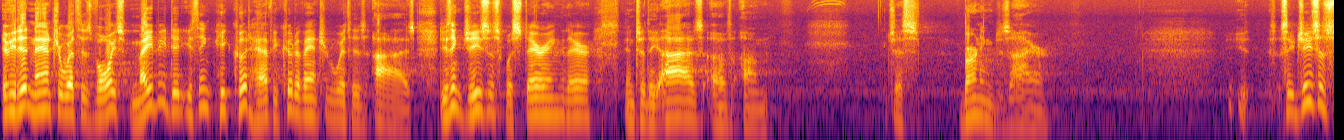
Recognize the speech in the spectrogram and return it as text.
If he didn't answer with his voice, maybe did you think he could have? He could have answered with his eyes. Do you think Jesus was staring there into the eyes of um, just burning desire? See, Jesus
